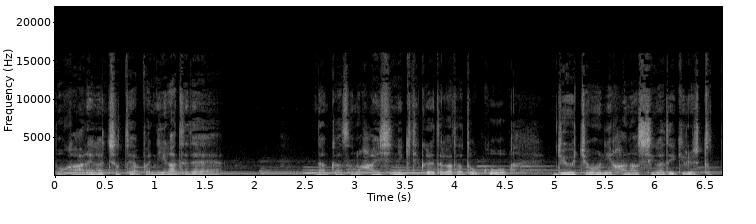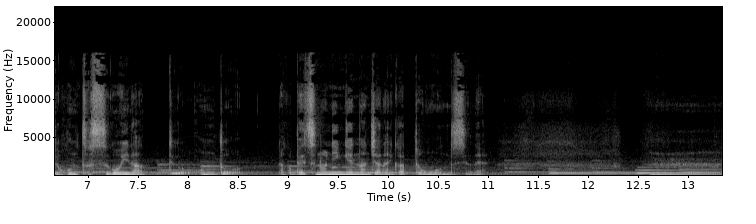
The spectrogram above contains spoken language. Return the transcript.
僕あれがちょっとやっぱ苦手でなんかその配信に来てくれた方とこう流暢に話ができる人って本当すごいなって本当なんか別の人間なんじゃないかって思うんですよね。うん。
